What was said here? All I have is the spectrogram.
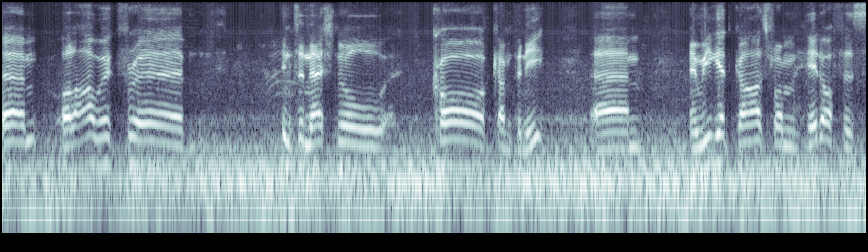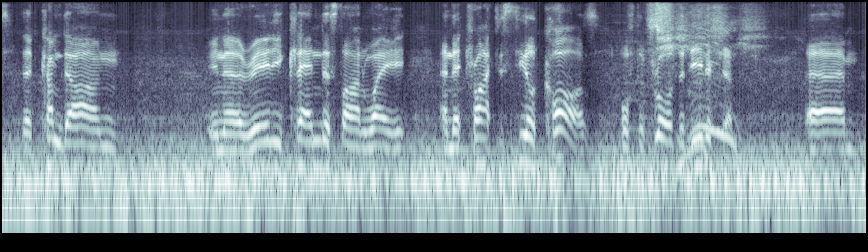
Um, well, I work for an international car company, um, and we get guys from head office that come down in a really clandestine way and they try to steal cars off the floor of the dealership. Um,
